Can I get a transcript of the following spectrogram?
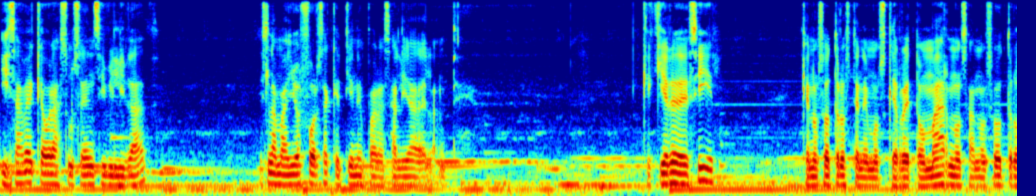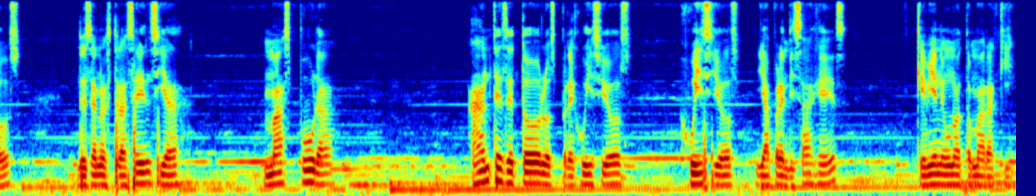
y sabe que ahora su sensibilidad es la mayor fuerza que tiene para salir adelante. ¿Qué quiere decir? Que nosotros tenemos que retomarnos a nosotros desde nuestra esencia más pura, antes de todos los prejuicios, juicios y aprendizajes que viene uno a tomar aquí.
